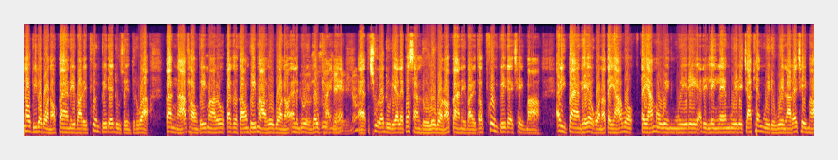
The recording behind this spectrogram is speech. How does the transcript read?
နောက်ပြီးတော့ပေါ့နော်ပန်တွေပါတွေဖွင့်ပေးတဲ့လူဆိုရင်သူတို့ကပတ်9000ပေးမှာလို့ပတ်1000ပေးမှာလို့ပေါ့နော်အဲ့လိုမျိုးတွေလောက်ခိုင်းတယ်အဲတချို့တော့လူတွေကလည်းပတ်စံလိုလို့ပေါ့နော်ပန်တွေပါတွေတော့ဖွင့်ပေးတဲ့အချိန်မှာအဲ့ဒီပန်တဲ့ပေါ့နော်တရားပေါ့တရားမဝင်ငွေတွေအဲ့ဒီလိန်လဲငွေတွေကြားဖြတ်ငွေတွေဝင်လာတဲ့အချိန်မှာ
